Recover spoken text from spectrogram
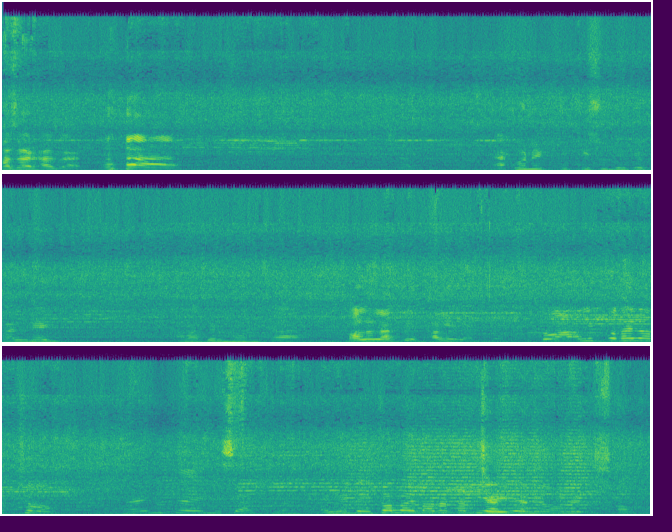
হাজার হাজার। এখন একটু কিছু দিতে পারলেই আমাদের মনটা ভালো লাগবে ভালো লাগবে। তো আলিফ কোথায় যাচ্ছ? চলো এই বাজারটা দিয়ে এখানে অনেক শব্দ।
